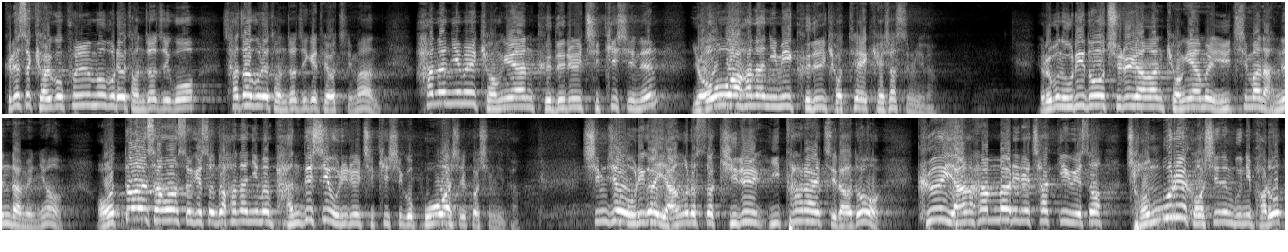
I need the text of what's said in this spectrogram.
그래서 결국 풀무불에 던져지고 사자굴에 던져지게 되었지만 하나님을 경외한 그들을 지키시는 여호와 하나님이 그들 곁에 계셨습니다. 여러분 우리도 주를 향한 경외함을 잃지만 않는다면요 어떠한 상황 속에서도 하나님은 반드시 우리를 지키시고 보호하실 것입니다. 심지어 우리가 양으로서 길을 이탈할지라도 그 양 한 마리를 찾기 위해서 전부를 거시는 분이 바로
